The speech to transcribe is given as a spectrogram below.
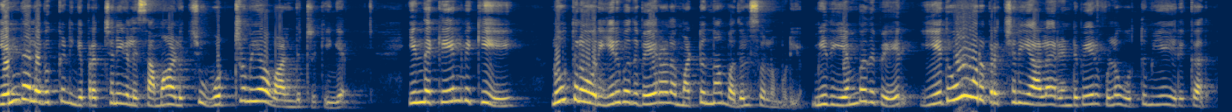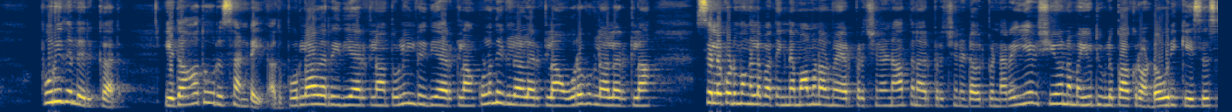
எந்த அளவுக்கு நீங்கள் பிரச்சனைகளை சமாளித்து ஒற்றுமையாக வாழ்ந்துட்டுருக்கீங்க இந்த கேள்விக்கு நூற்றுல ஒரு இருபது பேரால் மட்டும்தான் பதில் சொல்ல முடியும். மீதி எண்பது பேர் ஏதோ ஒரு பிரச்சனையால் ரெண்டு பேருக்குள்ளே ஒத்துமையே இருக்காது புரிதல் இருக்காது. ஏதாவது ஒரு சண்டை அது பொருளாதார ரீதியாக இருக்கலாம் தொழில் ரீதியாக இருக்கலாம் குழந்தைகளால் இருக்கலாம் உறவுகளால் இருக்கலாம் சில குடும்பங்களில் பார்த்தீங்கன்னா மாமனார் மாயார் பிரச்சனை நாத்தனார் பிரச்சனை டவுர் இப்போ நிறைய விஷயம் நம்ம யூடியூப்ல பார்க்குறோம் டவுரி கேசஸ்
